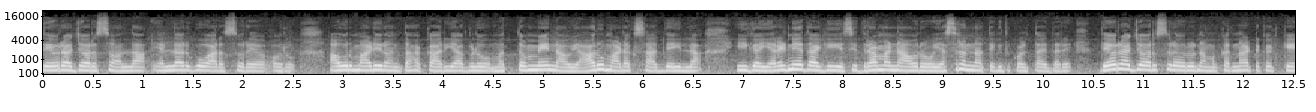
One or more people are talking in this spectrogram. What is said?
ದೇವರಾಜ ಅರಸು ಅಲ್ಲ ಎಲ್ಲರಿಗೂ ಅರಸುರೇ ಅವರು. ಅವರು ಮಾಡಿರೋಂತಹ ಕಾರ್ಯಗಳು ಮತ್ತೊಮ್ಮೆ ನಾವು ಯಾರೂ ಮಾಡೋಕ್ಕೆ ಸಾಧ್ಯ ಇಲ್ಲ. ಈಗ ಎರಡನೇದಾಗಿ ಸಿದ್ದರಾಮಣ್ಣ ಅವರು ಹೆಸರನ್ನು ತೆಗೆದುಕೊಳ್ತಾ ಇದ್ದಾರೆ. ದೇವರಾಜ ಅರಸರವರು ನಮ್ಮ ಕರ್ನಾಟಕಕ್ಕೆ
